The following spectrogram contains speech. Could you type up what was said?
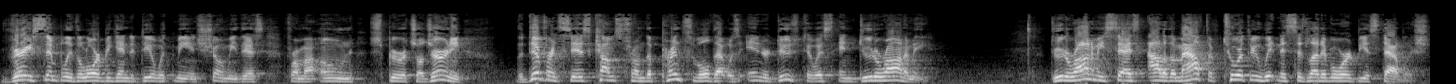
Very simply, the Lord began to deal with me and show me this from my own spiritual journey. The difference is comes from the principle that was introduced to us in Deuteronomy. Deuteronomy says, out of the mouth of two or three witnesses, let every word be established.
